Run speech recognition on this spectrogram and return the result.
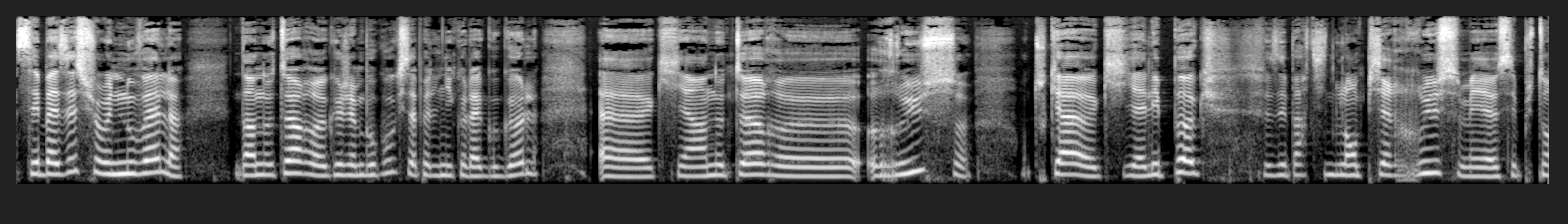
C'est basé sur une nouvelle d'un auteur euh, que j'aime beaucoup qui s'appelle Nicolas Gogol, euh, qui est un auteur euh, russe, en tout cas euh, qui à l'époque faisait partie de l'empire russe, mais euh, c'est plutôt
